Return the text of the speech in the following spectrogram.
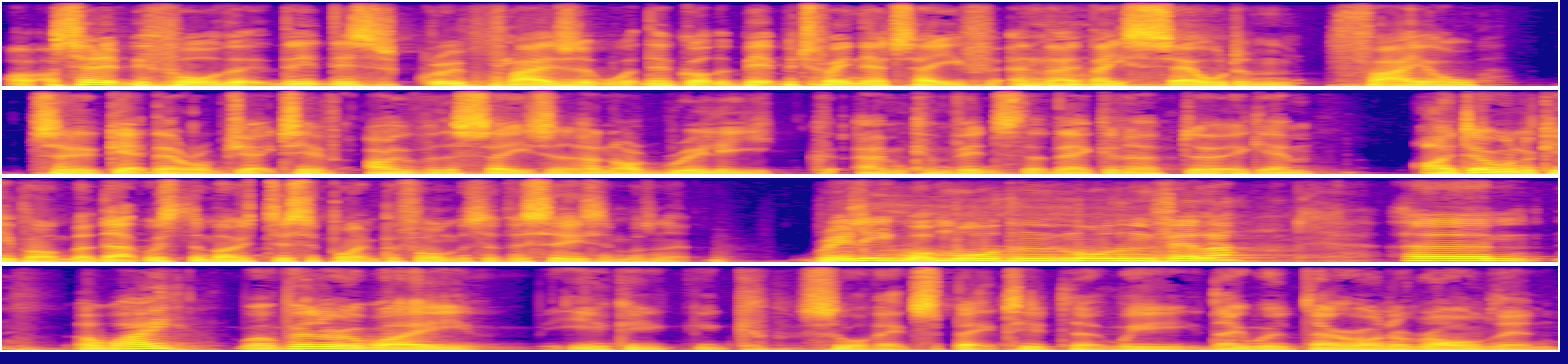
I said it before that this group of players that they've got the bit between their teeth, and Mm. they, they seldom fail to get their objective over the season. And I really am convinced that they're going to do it again. I don't want to keep on, but that was the most disappointing performance of the season, wasn't it? Really, what more than more than Villa Um, away? Well, Villa away, you, could, you could sort of expected that we they were they were on a roll then.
